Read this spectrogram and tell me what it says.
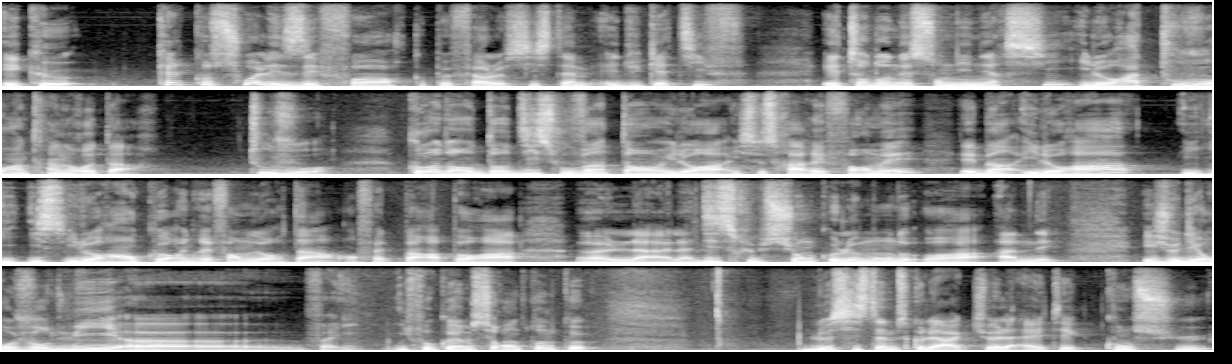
Et que, quels que soient les efforts que peut faire le système éducatif, étant donné son inertie, il aura toujours un train de retard. Toujours. Quand dans, 10 ou 20 ans, il, aura, il se sera réformé, eh ben, il aura il, aura encore une réforme de retard en fait par rapport à euh, la, disruption que le monde aura amené. Et je veux dire aujourd'hui, euh, il faut quand même se rendre compte que le système scolaire actuel a été conçu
